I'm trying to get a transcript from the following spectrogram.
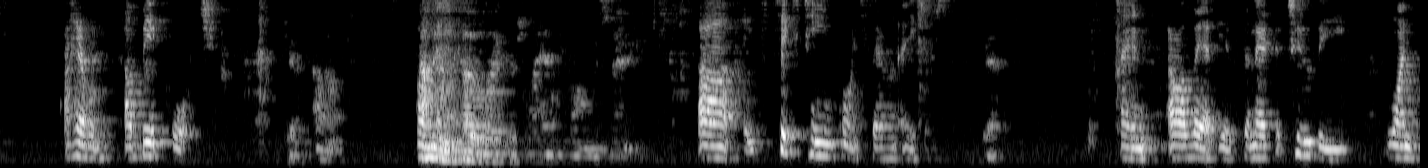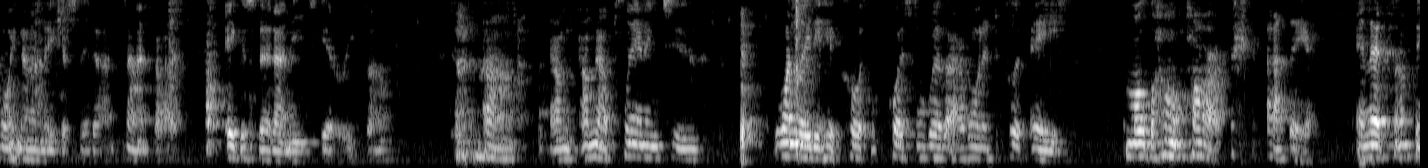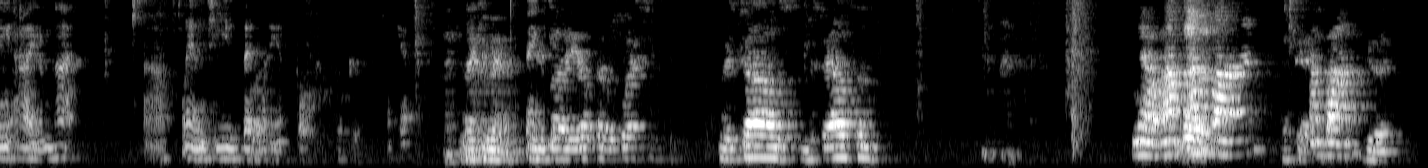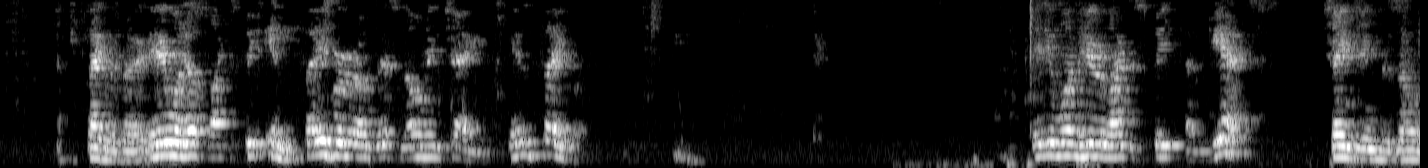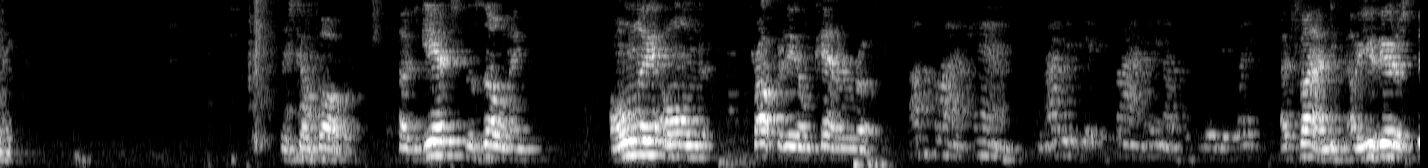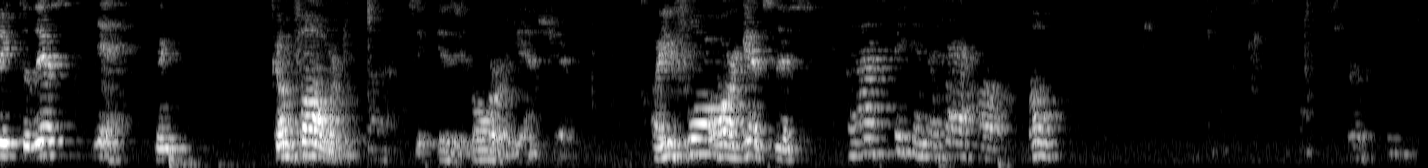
I have a, a big porch. Okay. Um, How many uh, total acres of land you own, Ms. Madden? Uh, it's sixteen point seven acres. Yeah. And all that is connected to the one point nine acres that I, nine five acres that I need to get rezoned. Uh, I'm, I'm not planning to, one lady had que- questioned whether I wanted to put a mobile home park out there. And that's something I am not, uh, planning to use that land for. Okay. Okay. Thank you. Thank you, ma'am. Thank you. Anybody else have a question? Ms. Childs, Mr. Allison? No, I'm, I'm fine. Okay, I'm fine. good. Thank you, Ms. Bennett. Anyone else like to speak in favor of this zoning change? In favor? Anyone here like to speak against changing the zoning? Please come forward. Against the zoning only on property on Cannon Road. I'm Brian Cannon, and I didn't get to sign in, I was just a little bit late. That's fine. Are you here to speak to this? Yes. Then come forward. Is he for or against, Sheriff? Are you for or against this? Can I speak in behalf of both?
